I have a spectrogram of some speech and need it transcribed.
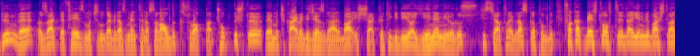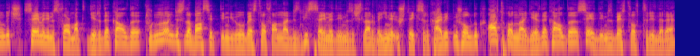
Dün ve özellikle Phase maçında biraz mental hasar aldık. Suratlar çok düştü ve maçı kaybedeceğiz galiba. İşler kötü gidiyor. Yenemiyoruz. Hissiyatına biraz kapıldık. Fakat Best of 3'der yeni bir başlangıç. Sevmediğimiz format geride kaldı. Turnuva öncesi de bahsettiğim gibi bu Best of One'lar bizim hiç sevmediğimiz işler ve yine 3'te 2'sini kaybetmiş olduk. Artık onlar geride kaldı. Sevdiğimiz Best of 3'lere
